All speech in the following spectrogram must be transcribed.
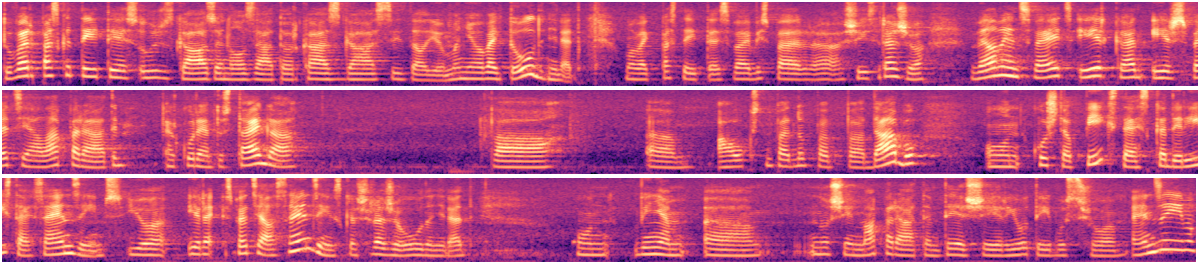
Tu vari paskatīties uz gāzu analizatoru, kādas gāzes izdala. Man jau vajag to ūdeņredi, man vajag paskatīties, vai vispār šīs ražo. Vēl viens veids ir, kad ir speciāli aparāti, ar kuriem tu staigā pa um, augstu, pa, nu, pa, pa dabu un kurš tev pīkstēs, kad ir īstais enzīms. Jo ir speciāls enzīms, kas ražo ūdeņradi. Un viņam uh, no nu, šīm aparātiem tieši ir jūtība uz šo enzīmu.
